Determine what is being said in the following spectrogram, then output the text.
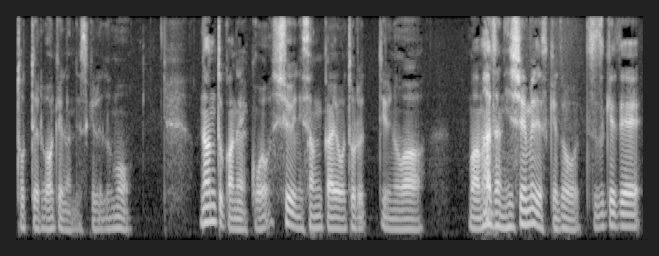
撮ってるわけなんですけれども、なんとかね、こう、週に3回を撮るっていうのは、まあ、まだ2週目ですけど、続けて、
